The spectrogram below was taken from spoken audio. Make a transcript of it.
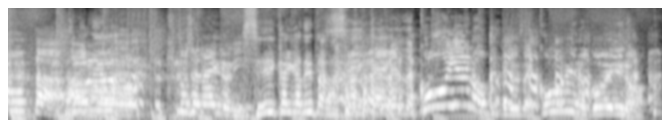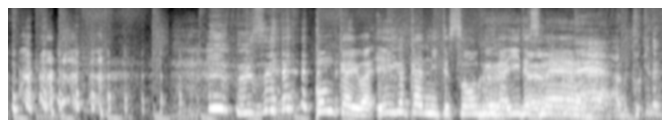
と思った。これは人じゃないのに。正正解が出たな。解が出た。こういうの送ってください。こういうのこういうの。うぜえ。今回は映画館にて遭遇がいいですうんね,、あの時々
